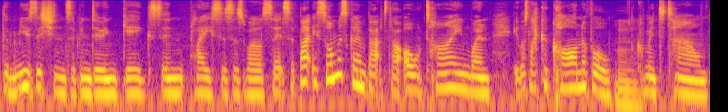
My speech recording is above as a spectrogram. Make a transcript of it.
the musicians have been doing gigs in places as well. So it's about it's almost going back to that old time when it was like a carnival coming to town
